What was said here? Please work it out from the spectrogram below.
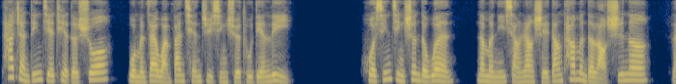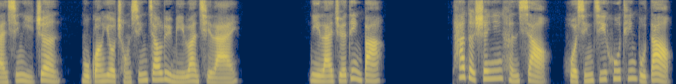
他斩钉截铁地说：“我们在晚饭前举行学徒典礼。”火星谨慎地问：“那么你想让谁当他们的老师呢？”蓝星一怔。目光又重新焦虑迷乱起来。你来决定吧。他的声音很小，火星几乎听不到。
